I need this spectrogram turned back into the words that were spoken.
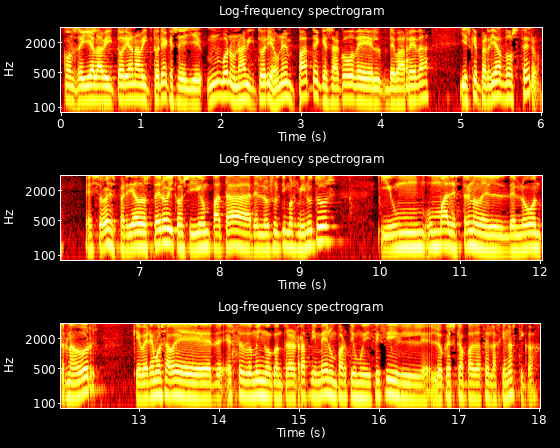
conseguía la victoria, una victoria que se bueno, una victoria, un empate que sacó de, de Barreda y es que perdía 2-0. Eso es, perdía 2-0 y consiguió empatar en los últimos minutos. Y un, un mal estreno del, del nuevo entrenador que veremos a ver este domingo contra el Racing B en un partido muy difícil lo que es capaz de hacer la gimnástica.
